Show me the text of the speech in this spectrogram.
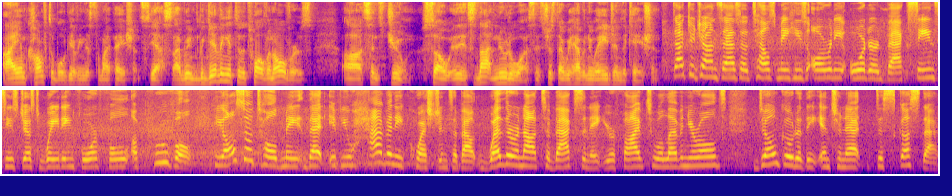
I am comfortable giving this to my patients. Yes, I've been giving it to the 12 and overs uh, since June. So it's not new to us. It's just that we have a new age indication. Dr. John Zaso tells me he's already ordered vaccines. He's just waiting for full approval. He also told me that if you have any questions about whether or not to vaccinate your 5 to 11 year olds, don't go to the internet. Discuss that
